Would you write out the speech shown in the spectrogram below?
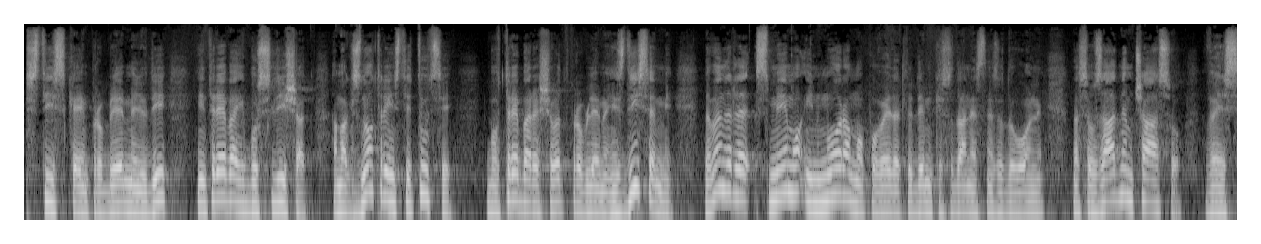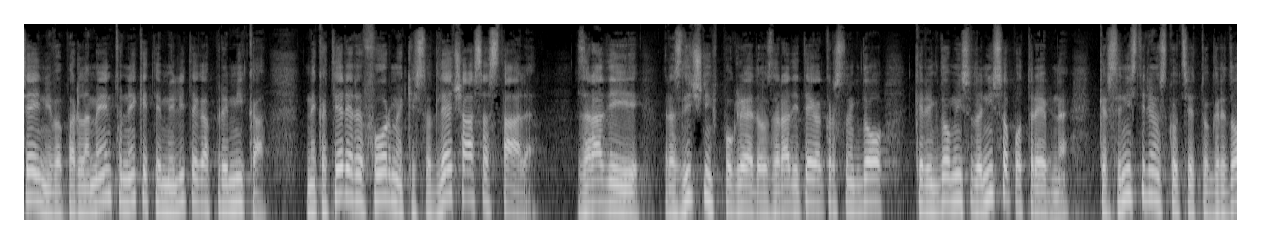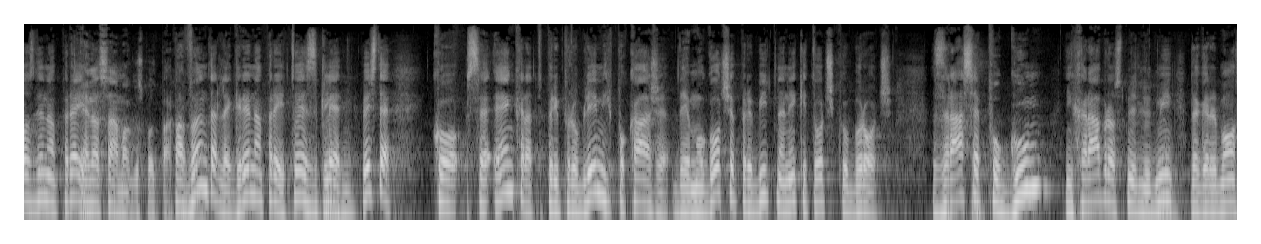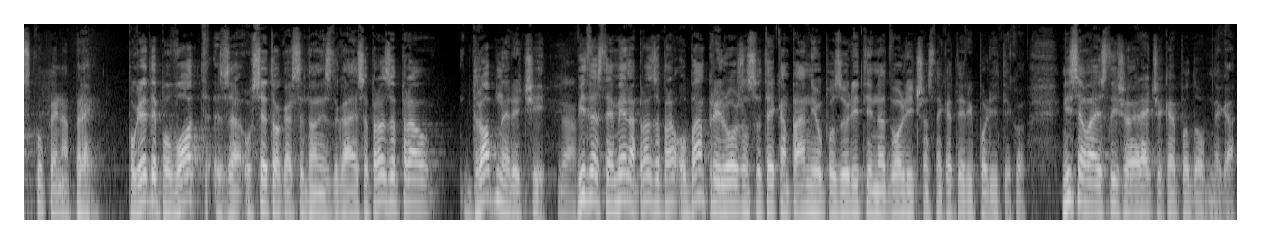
stiske in probleme ljudi in treba jih bo slišati. Ampak znotraj institucij bo treba reševati probleme. In zdi se mi, da vendarle smemo in moramo povedati ljudem, ki so danes nezadovoljni, da se v zadnjem času, v jeseni, v parlamentu nekaj temeljitega premika. Nekatere reforme, ki so dlje časa stale, zaradi različnih pogledov, zaradi tega, ker, nekdo, ker nekdo misli, da niso potrebne, ker se ni strinjal s konceptom, gredo zdaj naprej. Ena sama, gospod Pak. Pa vendarle gre naprej, to je zgled. Uh mhm. -huh. Veste, ko se enkrat pri problemih pokaže, da je mogoče prebiti na neki točki obroč, zrase pogum in hrabrost med ljudmi, da gremo skupaj naprej. Poglejte, povod za vse to, kar se danes dogaja, so pravzaprav drobne reči. Ja. Vidva ste imela pravzaprav oba priložnost v tej kampanji upozoriti na dvoličnost nekaterih politikov. Nisem vaj slišal reči kaj podobnega.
